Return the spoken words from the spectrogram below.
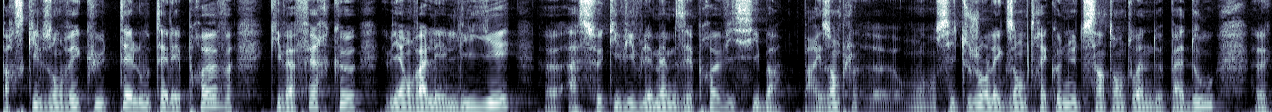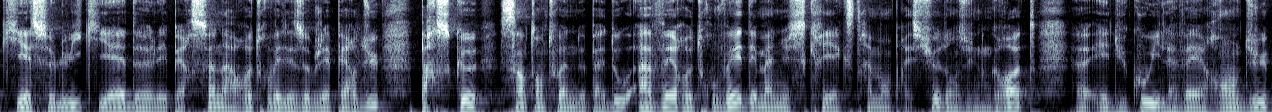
parce qu'ils ont vécu telle ou telle épreuve qui va faire que, eh bien, on va les lier euh, à ceux qui vivent les mêmes épreuves ici-bas. Par exemple, euh, on cite toujours l'exemple très connu de Saint Antoine de Padoue, euh, qui est celui qui aide les personnes à retrouver des objets perdus, parce que Saint Antoine de Padoue avait retrouvé des manuscrits extrêmement précieux dans une grotte, et du coup il avait rendu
